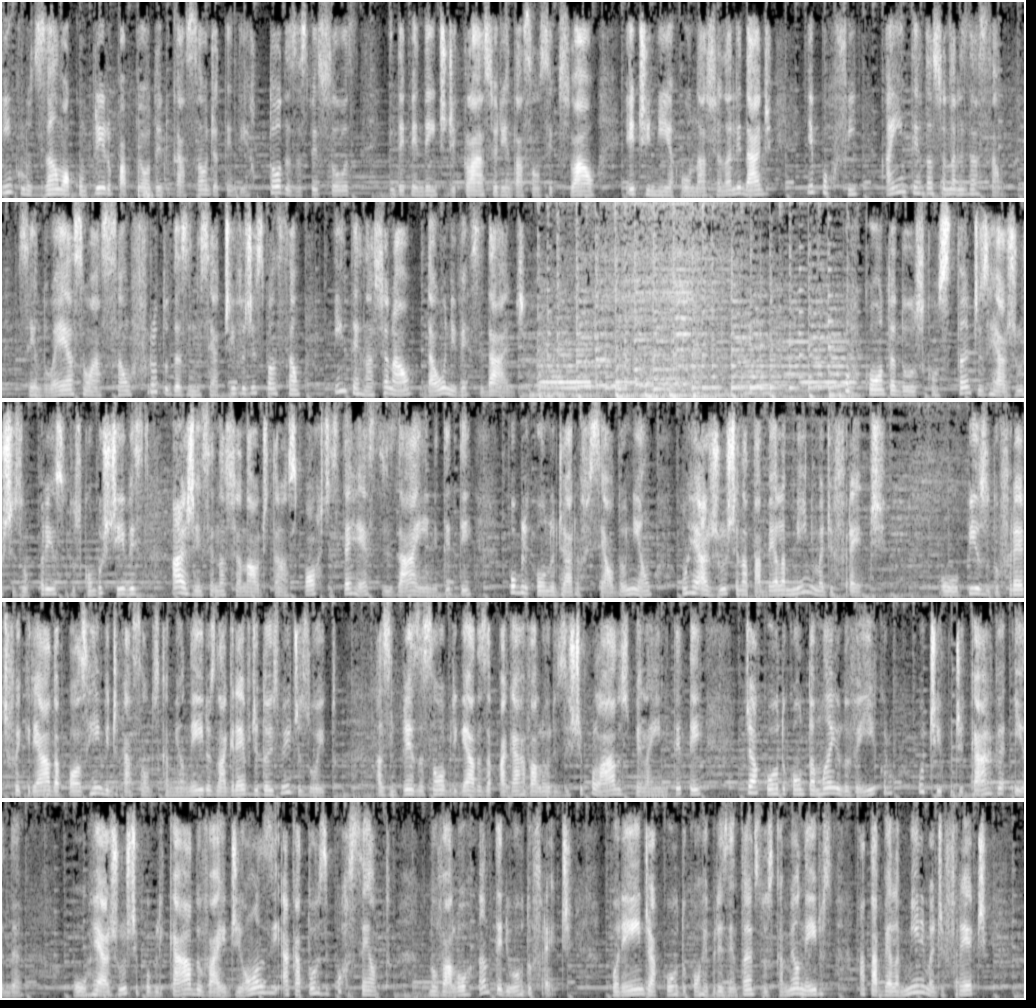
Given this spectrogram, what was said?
inclusão, ao cumprir o papel da educação de atender todas as pessoas, independente de classe, orientação sexual, etnia ou nacionalidade, e, por fim, a internacionalização, sendo essa uma ação fruto das iniciativas de expansão internacional da universidade. Por conta dos constantes reajustes no preço dos combustíveis, a Agência Nacional de Transportes Terrestres, ANTT, publicou no Diário Oficial da União um reajuste na tabela mínima de frete. O piso do frete foi criado após reivindicação dos caminhoneiros na greve de 2018 as empresas são obrigadas a pagar valores estipulados pela NTT de acordo com o tamanho do veículo, o tipo de carga ida. O reajuste publicado vai de 11 a 14% no valor anterior do frete. Porém, de acordo com representantes dos caminhoneiros, a tabela mínima de frete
